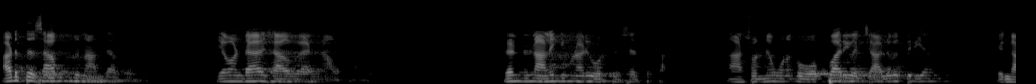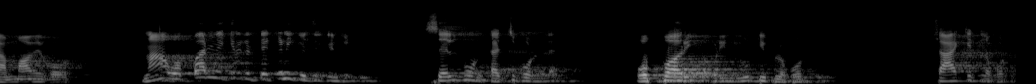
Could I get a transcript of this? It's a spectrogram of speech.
அடுத்த சாவுக்கு நான் தான் போவேன். எவன்டா சாவு வேணும் உட்காந்து ரெண்டு நாளைக்கு முன்னாடி ஒருத்தர் செத்துட்டான். நான் சொன்னேன் உனக்கு ஒப்பாரி வச்ச அழுவ தெரியாது. எங்கள் அம்மாவே போகட்டும். நான் ஒப்பாரி வைக்கிறதுக்கு டெக்னிக் வச்சுருக்கேன்னு சொல்லி. செல்ஃபோன் டச் ஃபோனில் ஒப்பாரி அப்படின்னு யூடியூப்பில் போட்டு ஜாக்கெட்டில் போட்டுக்கிட்டு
